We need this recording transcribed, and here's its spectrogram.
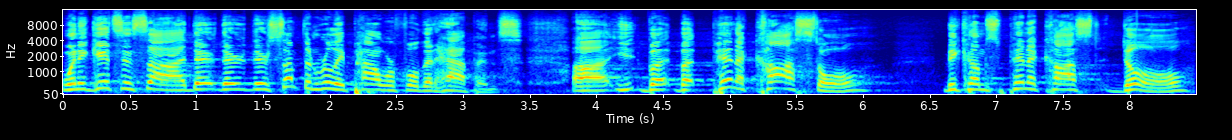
when it gets inside, there, there, there's something really powerful that happens. Uh, but, but Pentecostal becomes Pentecost dull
